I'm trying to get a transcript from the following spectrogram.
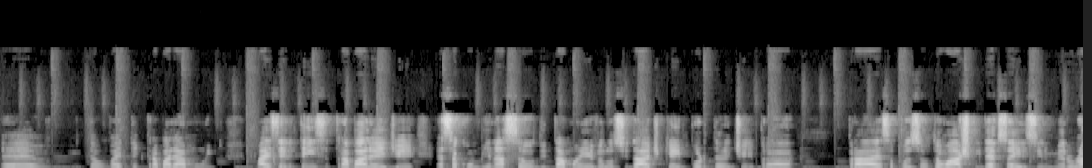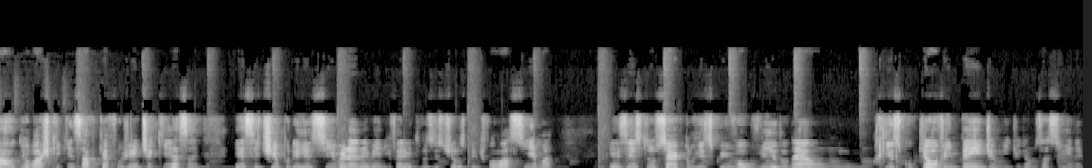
É, então vai ter que trabalhar muito. Mas ele tem esse trabalho aí de essa combinação de tamanho e velocidade que é importante aí para para essa posição. Então acho que deve sair esse primeiro round. Eu acho que quem sabe que é fugente é que essa, esse tipo de receiver, né, diferente dos estilos que a gente falou acima, existe um certo risco envolvido, né? Um risco Kelvin Benjamin, digamos assim, né?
